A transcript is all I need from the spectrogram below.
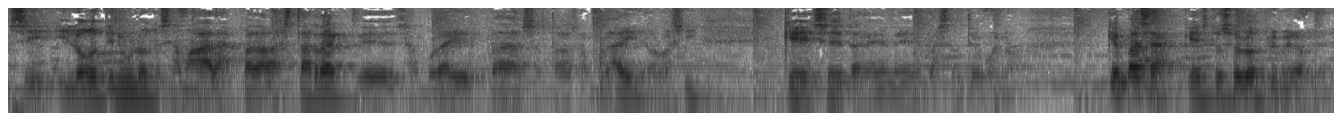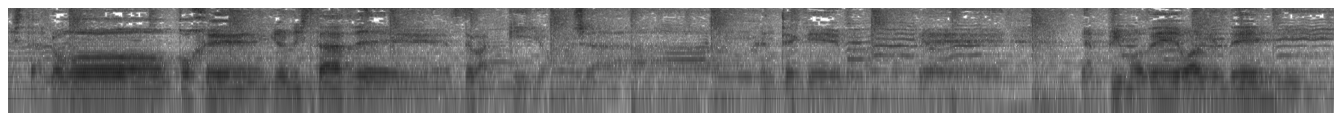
Sí, y luego tiene uno que se llama La Espada Bastarda, de Samurai, Espada Bastarda Samurai, algo así, que ese también es bastante bueno. ¿Qué pasa? Que estos son los primeros guionistas. Luego cogen guionistas de, de banquillo, o sea, gente que, bueno, que es primo de o alguien de y,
